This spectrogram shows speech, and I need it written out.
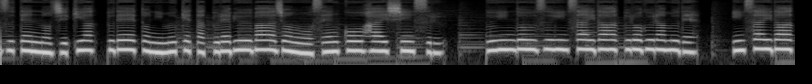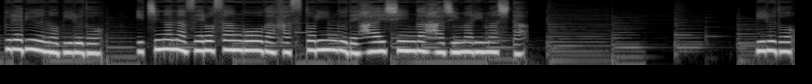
Windows 10の次期アップデートに向けたプレビューバージョンを先行配信する Windows Insider プログラムで、インサイダープレビューのビルド、17035がファストリングで配信が始まりました。ビルド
